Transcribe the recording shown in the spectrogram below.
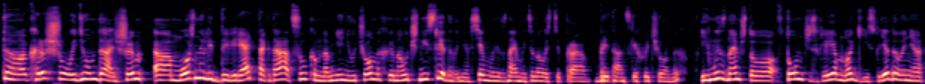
Так, хорошо, идем дальше. А можно ли доверять тогда отсылкам на мнение ученых и научные исследования? Все мы знаем эти новости про британских ученых. И мы знаем, что в том числе многие исследования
